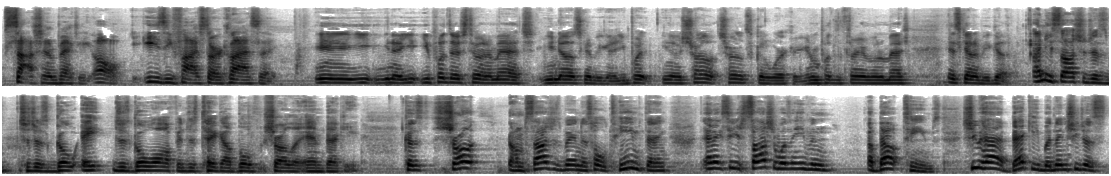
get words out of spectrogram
Sasha and Becky, oh, easy five star classic. You, you, you know, you, you put those two in a match, you know it's gonna be good. You put, you know, Charlotte Charlotte's a good worker. You're gonna put the three of them in a match, it's gonna be good. I need Sasha just to just go eight, just go off and just take out both Charlotte and Becky, because Charlotte, um, Sasha's been in this whole team thing. NXT Sasha wasn't even about teams. She had Becky, but then she just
